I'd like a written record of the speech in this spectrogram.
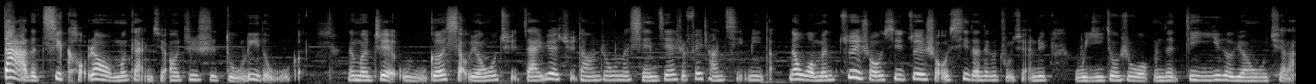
大的气口，让我们感觉哦，这是独立的五个。那么这五个小圆舞曲在乐曲当中呢，衔接是非常紧密的。那我们最熟悉、最熟悉的那个主旋律，无疑就是我们的第一个圆舞曲了。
